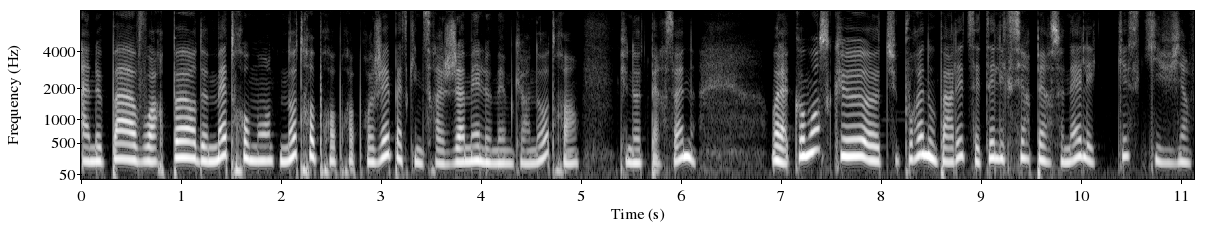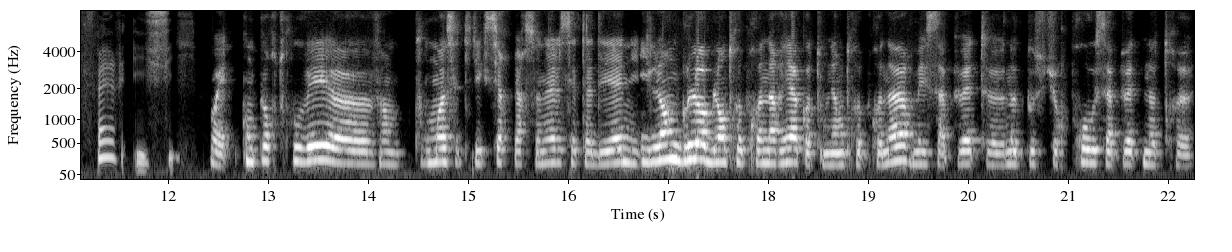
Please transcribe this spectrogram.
à ne pas avoir peur de mettre au monde notre propre projet parce qu'il ne sera jamais le même qu'un autre, qu'une autre personne. Voilà, comment est-ce que euh, tu pourrais nous parler de cet élixir personnel et qu'est-ce qui vient faire ici? Oui, qu'on peut retrouver, euh, pour moi, cet élixir personnel, cet ADN, il englobe l'entrepreneuriat quand on est entrepreneur, mais ça peut être euh, notre posture pro, ça peut être notre...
